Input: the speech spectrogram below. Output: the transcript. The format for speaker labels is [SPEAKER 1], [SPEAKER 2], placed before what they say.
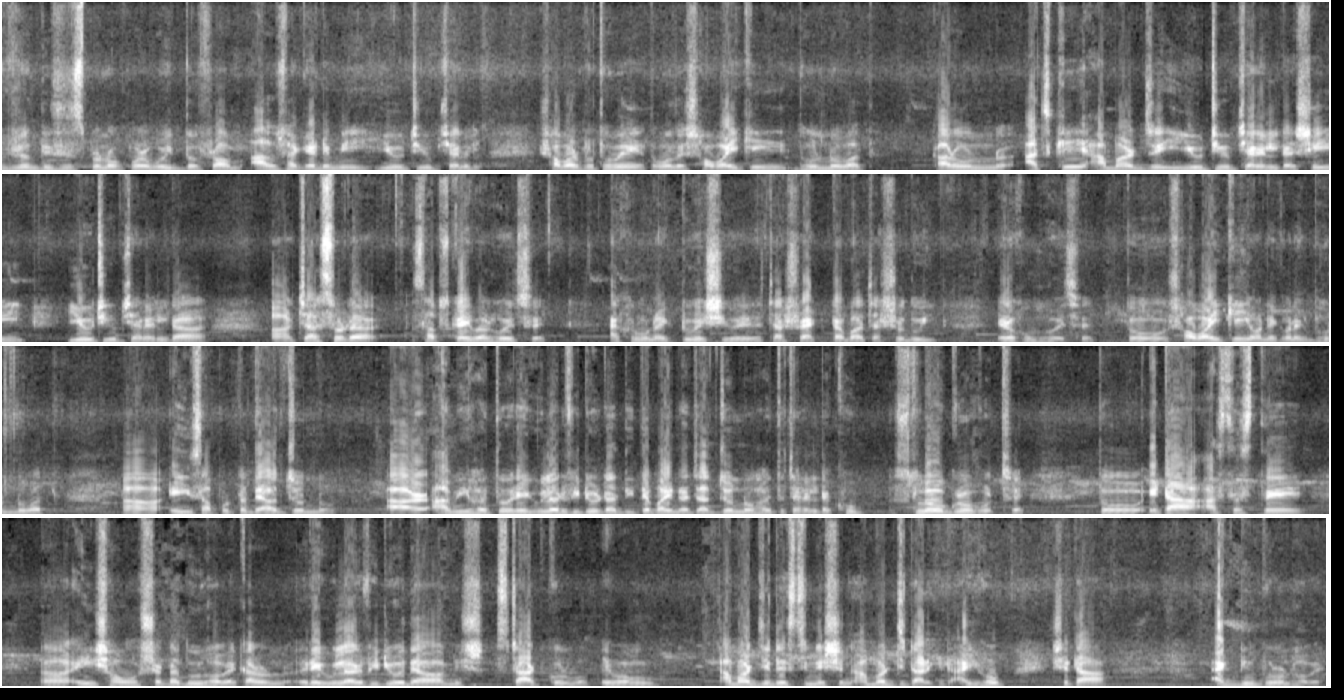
[SPEAKER 1] Everyone this is Pranab Kumar Baidya from Alpha Academy YouTube channel সবার প্রথমে তোমাদের সবাইকেই ধন্যবাদ। কারণ আজকে আমার যে ইউটিউব চ্যানেলটা সেই ইউটিউব চ্যানেলটা চারশোটা সাবস্ক্রাইবার হয়েছে। এখন মনে হয় একটু বেশি হয়েছে চারশো একটা বা চারশো দুই, এরকম হয়েছে। তো সবাইকেই অনেক অনেক ধন্যবাদ এই সাপোর্টটা দেওয়ার জন্য। আর আমি হয়তো রেগুলার ভিডিওটা দিতে পারি না, যার জন্য হয়তো চ্যানেলটা খুব স্লো গ্রো করছে। তো এটা আস্তে আস্তে এই সমস্যাটা দূর হবে, কারণ রেগুলার ভিডিও দেওয়া আমি স্টার্ট করব এবং আমার যে ডেস্টিনেশন আমার যে টার্গেট আই হোপ সেটা একদিন পূরণ হবে।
